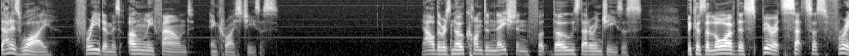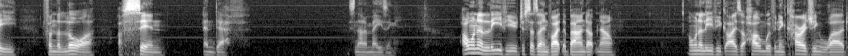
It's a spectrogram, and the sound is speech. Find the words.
That is why freedom is only found in Christ Jesus. Now there is no condemnation for those that are in Jesus, because the law of the Spirit sets us free from the law of sin and death. Isn't that amazing? I want to leave you, just as I invite the band up now, I want to leave you guys at home with an encouraging word.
